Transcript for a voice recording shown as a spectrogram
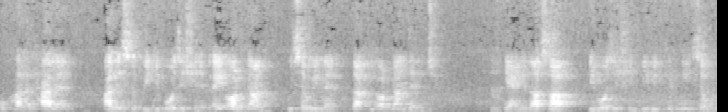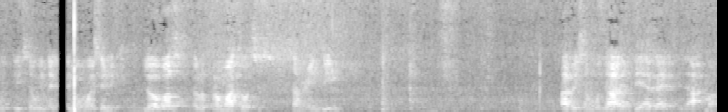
وبهذا الحالة هذا يصير في deposition بأي organ ويسوي لنا ذاك ال organ damage يعني إذا صار deposition بي بال kidney يسوي لنا systemic lupus erythematosus سامعين بي؟ هذا يسموه داء الذئبه الأحمر.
